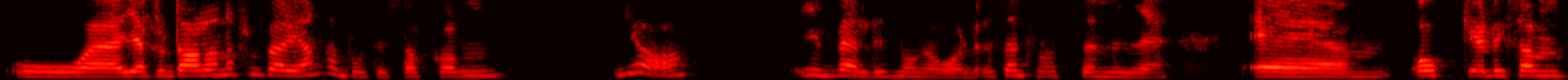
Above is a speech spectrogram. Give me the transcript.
Och jag är från Dalarna från början, har bott i Stockholm, ja, i väldigt många år nu, sedan 2009. Eh, och jag liksom,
